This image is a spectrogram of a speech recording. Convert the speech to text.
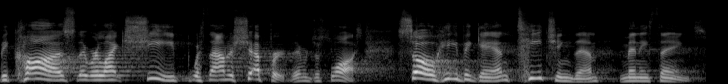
because they were like sheep without a shepherd. They were just lost. So he began teaching them many things.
